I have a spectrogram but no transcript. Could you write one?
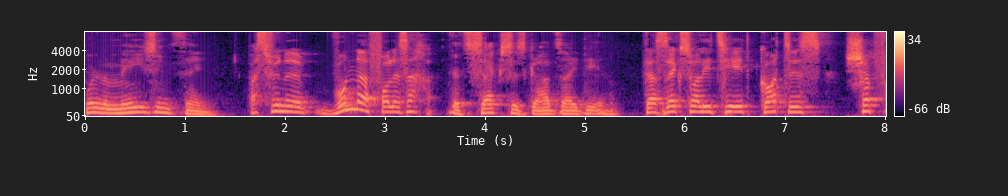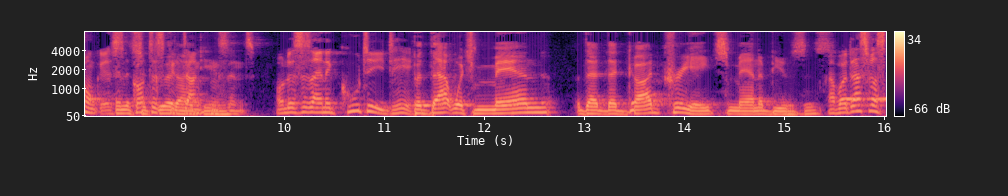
What an amazing thing Was für eine wundervolle Sache, that sex is God's idea. dass Sexualität Gottes Schöpfung ist, Gottes Gedanken idea. sind. Und es ist eine gute Idee. But that which man, that, that God creates, man abuses. Aber das, was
